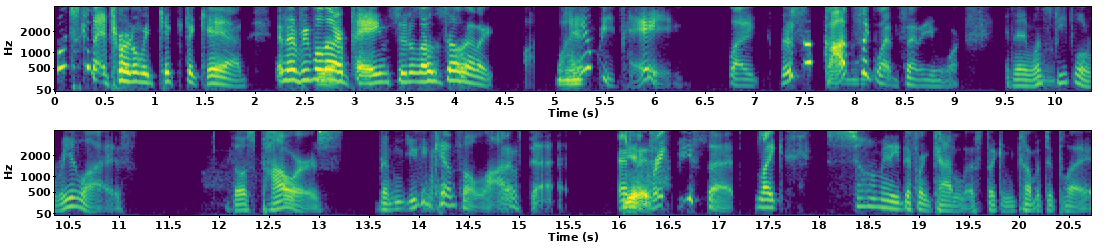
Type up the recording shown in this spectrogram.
we're just going to eternally kick the can. And then people that are paying student loans still, they're like, why Mhm. are we paying? Like, there's no consequence anymore. And then once people realize those powers, then you can cancel a lot of debt. And the Great Reset, like so many different catalysts that can come into play.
